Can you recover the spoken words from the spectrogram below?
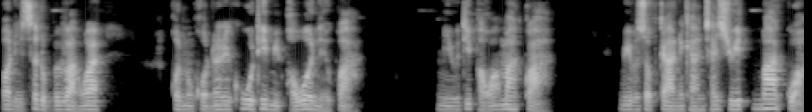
พระเดี๋ยวสรุปไปฟังว่า คนบางคนได้คู่ที่มี power เหนือกว่า มีวุฒิภาวะมากกว่า มีประสบการณ์ในการใช้ชีวิตมากกว่า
